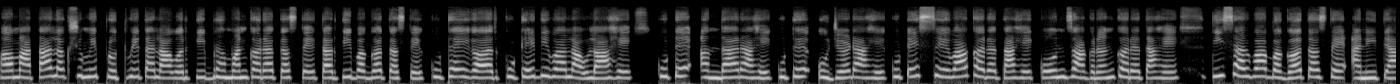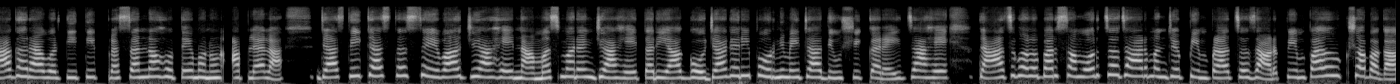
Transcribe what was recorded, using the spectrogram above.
माता लक्ष्मी पृथ्वी तलावरती भ्रमण करत असते तर ती बघत असते कुठे घर कुठे दिवा लावला आहे कुठे अंधार आहे कुठे उजेड आहे कुठे सेवा करत आहे कोण जागरण करत आहे ती सर्व बघत असते आणि त्या घरावरती ती प्रसन्न होते म्हणून आपल्याला जास्तीत जास्त सेवा जी आहे नामस्मरण जे आहे तर या गोजागिरी पौर्णिमेच्या दिवशी करायचं आहे. त्याचबरोबर समोरचं झाड म्हणजे पिंपळाचं झाड. पिंपळ वृक्ष बघा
